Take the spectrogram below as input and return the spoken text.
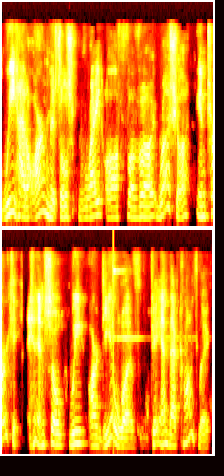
we had our missiles right off of uh, Russia in Turkey. And so we our deal was to end that conflict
